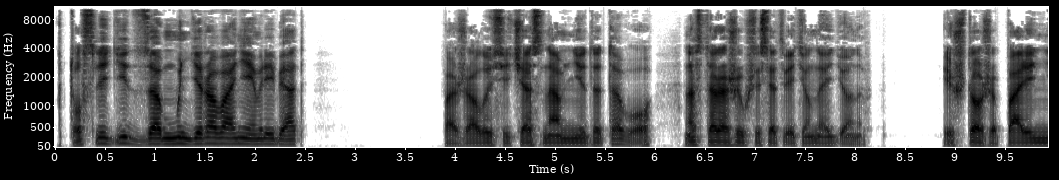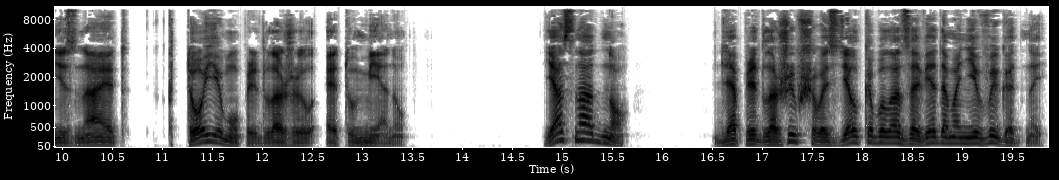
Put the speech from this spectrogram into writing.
Кто следит за мундированием ребят? Пожалуй, сейчас нам не до того, насторожившись, ответил Найденов. И что же, парень не знает, кто ему предложил эту мену? Ясно одно. Для предложившего сделка была заведомо невыгодной.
